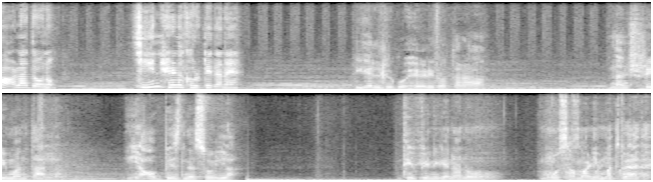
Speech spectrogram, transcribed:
ಹಾಳಾದವನು. ಏನ್ ಹೇಳಕ್ ಹೊರಟಿದ್ದಾನೆ? ಎಲ್ರಿಗೂ ಹೇಳಿರೋ ಥರ ನಾನು ಶ್ರೀಮಂತ ಅಲ್ಲ. ಯಾವ ಬಿಸ್ನೆಸ್ಸೂ ಇಲ್ಲ. ದಿವ್ಯನಿಗೆ ನಾನು ಮೋಸ ಮಾಡಿ ಮದುವೆ ಆದೆ.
